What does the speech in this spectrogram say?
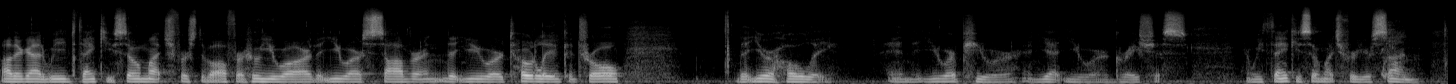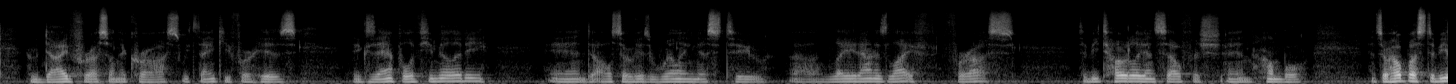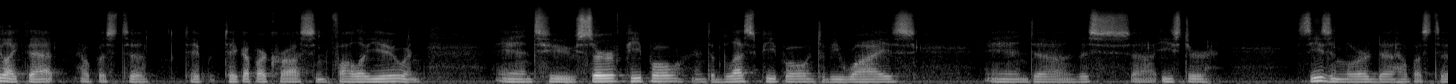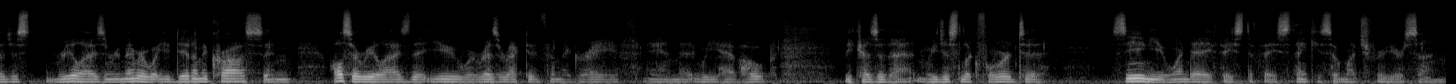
Father God, we thank you so much, first of all, for who you are, that you are sovereign, that you are totally in control, that you are holy, and that you are pure, and yet you are gracious. And we thank you so much for your Son who died for us on the cross. We thank you for his example of humility and also his willingness to uh, lay down his life for us, to be totally unselfish and humble. And so help us to be like that Help us to take, take up our cross and follow you and, and to serve people and to bless people and to be wise. And uh, this uh, Easter season, Lord, uh, help us to just realize and remember what you did on the cross and also realize that you were resurrected from the grave and that we have hope because of that. And we just look forward to seeing you one day face to face. Thank you so much for your son.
